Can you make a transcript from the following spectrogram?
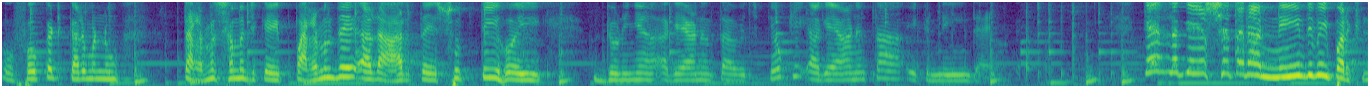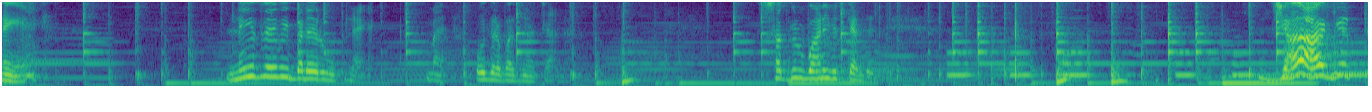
ਉਹ ਫੋਕਟ ਕਰਮ ਨੂੰ ਧਰਮ ਸਮਝ ਕੇ ਭਰਮ ਦੇ ਆਧਾਰ ਤੇ ਸੁੱਤੀ ਹੋਈ ਦੁਨੀਆ ਅਗਿਆਨਤਾ ਵਿੱਚ, ਕਿਉਂਕਿ ਅਗਿਆਨਤਾ ਇੱਕ ਨੀਂਦ ਹੈ। ਕਹਿਣ ਲੱਗੇ, ਇਸੇ ਤਰ੍ਹਾਂ ਨੀਂਦ ਵੀ ਪਰਖਣੀ ਹੈ। ਨੀਂਦ ਦੇ ਵੀ ਬੜੇ ਰੂਪ ਨੇ। ਮੈਂ ਉਧਰ ਵਧਣਾ ਚਾਹਨਾ ਸਤਿਗੁਰੂ ਬਾਣੀ ਵਿੱਚ ਕਹਿੰਦੇ ਨੇ, ਜਾਗਤ,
